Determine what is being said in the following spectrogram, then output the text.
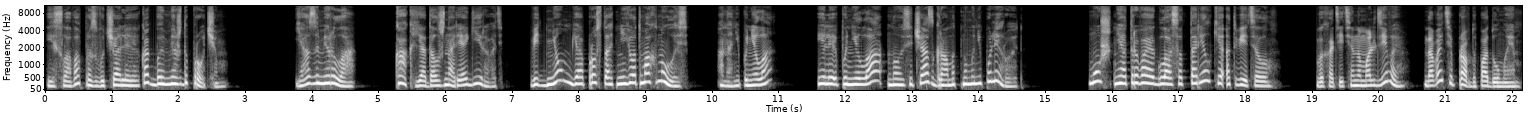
и слова прозвучали как бы между прочим. Я замерла. Как я должна реагировать? Ведь днем я просто от нее отмахнулась. Она не поняла? Или поняла, но сейчас грамотно манипулирует? Муж, не отрывая глаз от тарелки, ответил, «Вы хотите на Мальдивы? Давайте правду подумаем».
